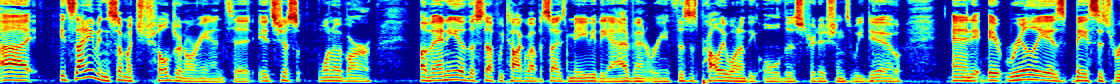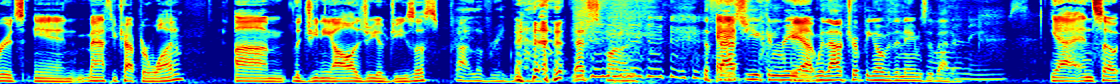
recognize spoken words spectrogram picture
uh, it's not even so much children oriented. It's just one of our of any of the stuff we talk about besides maybe the Advent wreath. This is probably one of the oldest traditions we do, and it, it really is based its roots in Matthew chapter one. Um, the genealogy of Jesus. I love reading. that. That's fun. The faster you can read yeah. it without tripping over the names, the All better. the names. Yeah, and so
